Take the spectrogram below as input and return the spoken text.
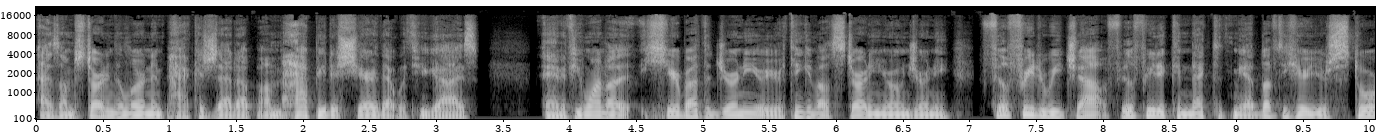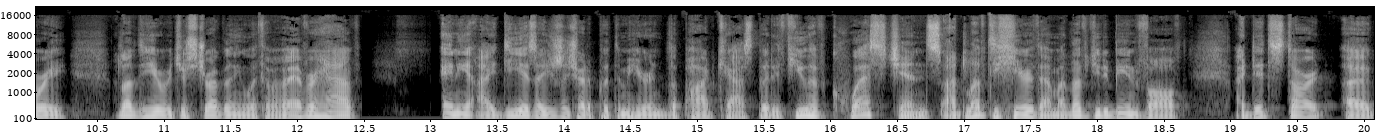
as I'm starting to learn and package that up, I'm happy to share that with you guys. And if you want to hear about the journey or you're thinking about starting your own journey, feel free to reach out. Feel free to connect with me. I'd love to hear your story. I'd love to hear what you're struggling with. If I ever have any ideas, I usually try to put them here into the podcast. But if you have questions, I'd love to hear them. I'd love you to be involved. I did start a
